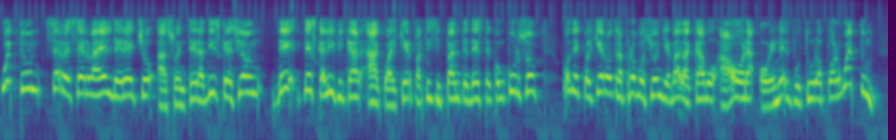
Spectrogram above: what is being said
Webtoon se reserva el derecho a su entera discreción de descalificar a cualquier participante de este concurso o de cualquier otra promoción llevada a cabo ahora o en el futuro por Webtoon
